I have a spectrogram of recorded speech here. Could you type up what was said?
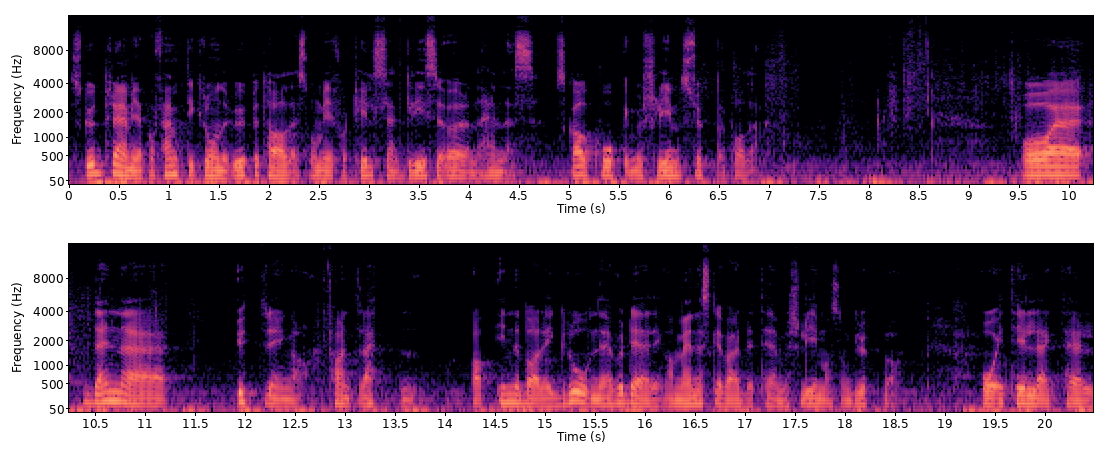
Skuddpremie på 50 kroner utbetales om jeg får tilsendt griseørene hennes. Skal koke muslimsuppe på dem. Og eh, denne ytringa fant retten at innebar ei grov nedvurdering av menneskeverdet til muslimer som gruppe, og i tillegg til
